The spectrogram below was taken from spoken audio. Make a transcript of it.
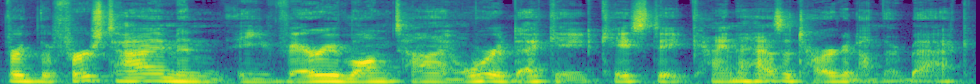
for the first time in a very long time, over a decade, K State kind of has a target on their back.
